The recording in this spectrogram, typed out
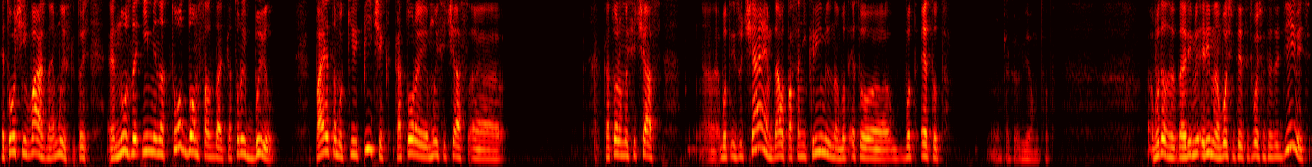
Это очень важная мысль. То есть э, нужно именно тот дом создать, который был. Поэтому кирпичик, который мы сейчас, э, который мы сейчас э, вот изучаем, да, вот послание к римлянам, вот эту, вот этот, как, где он тут, вот этот Римлянам 8.38-39,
